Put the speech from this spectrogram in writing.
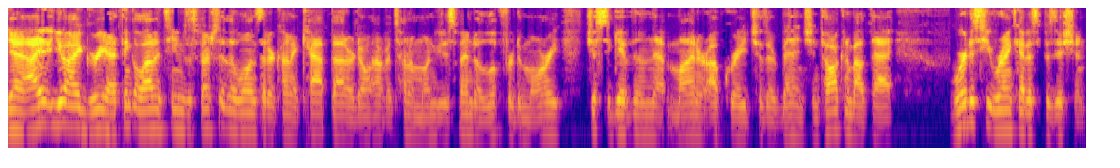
Yeah, I you I agree. I think a lot of teams, especially the ones that are kind of capped out or don't have a ton of money to spend, will look for DeMarre just to give them that minor upgrade to their bench. And talking about that, where does he rank at his position?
